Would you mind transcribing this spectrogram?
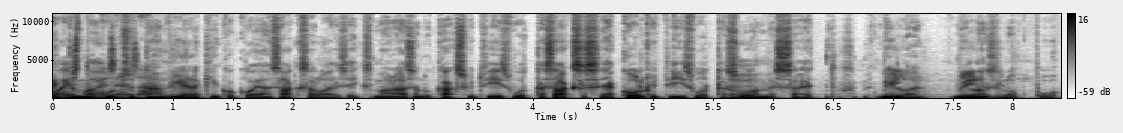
pois että mua kutsutaan vieläkin koko ajan saksalaisiksi. Mä oon asunut 25 vuotta Saksassa ja 35 vuotta mm. Suomessa. Että milloin, milloin se loppuu?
